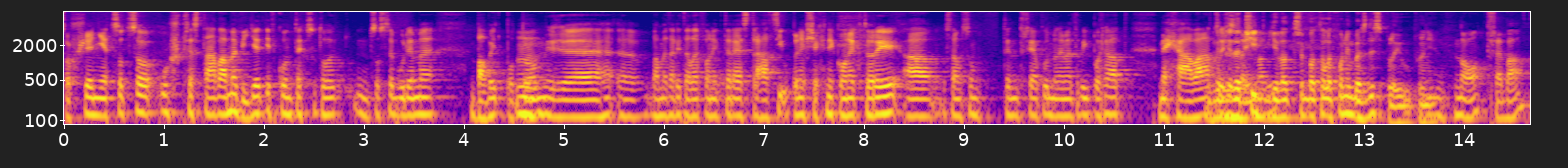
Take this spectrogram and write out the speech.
což je něco, co už přestáváme vidět i v kontextu toho, co se budeme bavit potom, hmm. že eh, máme tady telefony, které ztrácí úplně všechny konektory a Samsung ten 3,5 mm pořád nechává. Což začít zajímavý. dělat třeba telefony bez displejů úplně. No, třeba.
